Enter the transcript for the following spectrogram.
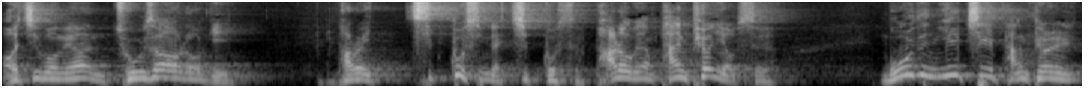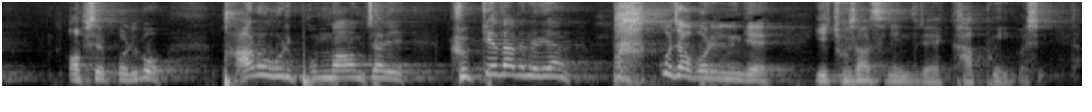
어찌 보면 조사어록이 바로 이 집고스입니다. 집고스. 바로 그냥 방편이 없어요. 모든 일체의 방편을 없애버리고 바로 우리 본 마음짜리 그 깨달음에 그냥 팍 꽂아버리는 게 이 조사 스님들의 가풍인 것입니다.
